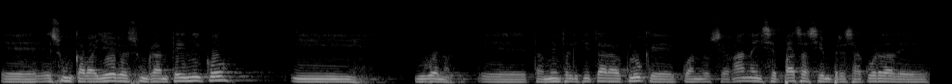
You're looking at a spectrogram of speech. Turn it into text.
eh, es un caballero, es un gran técnico y, bueno, también felicitar al club que cuando se gana y se pasa siempre se acuerda de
